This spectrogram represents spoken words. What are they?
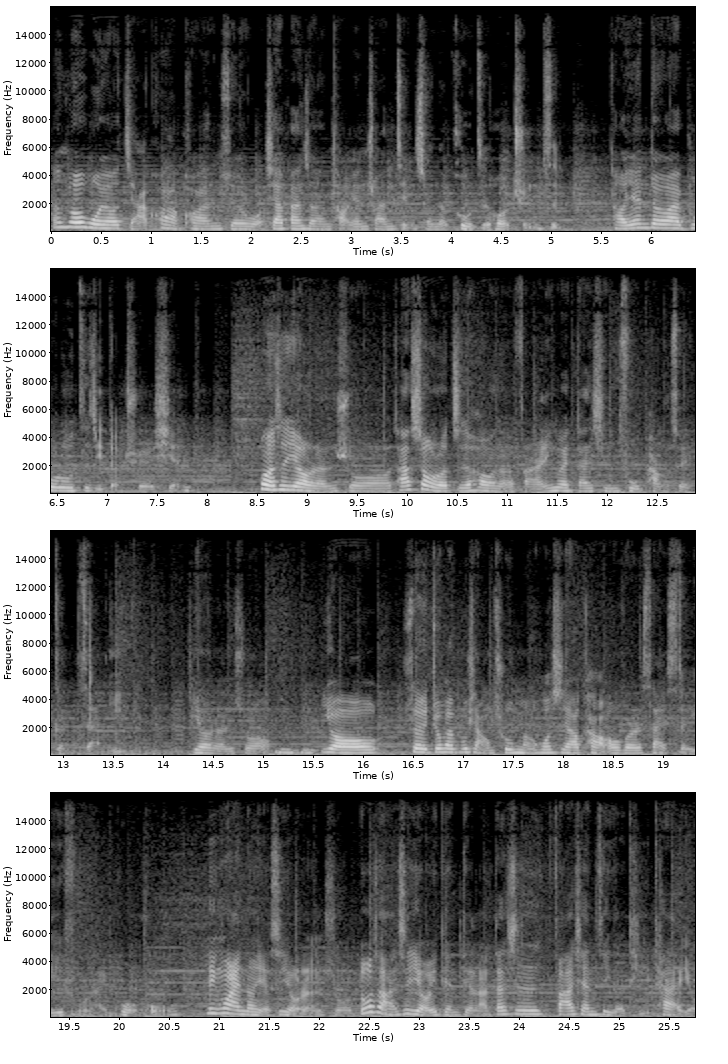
他说我有假胯宽，所以我下半身很讨厌穿紧身的裤子或裙子，讨厌对外暴露自己的缺陷。或者是也有人说，他瘦了之后呢，反而因为担心复胖，所以更在意。也有人说，嗯嗯，有，所以就会不想出门，或是要靠 oversize 的衣服来过活。另外呢，也是有人说，多少还是有一点点啦，但是发现自己的体态有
